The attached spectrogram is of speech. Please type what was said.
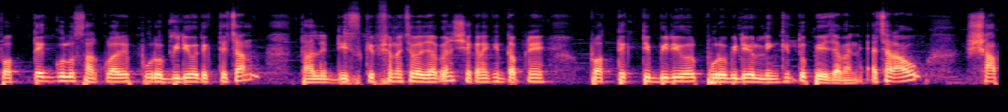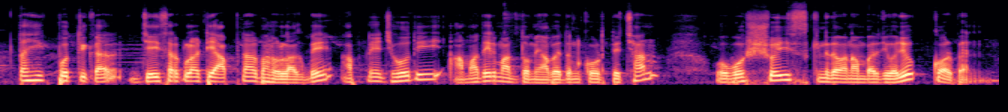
প্রত্যেকগুলো সার্কুলারের পুরো ভিডিও দেখতে চান, তাহলে ডিসক্রিপশনে চলে যাবেন। সেখানে কিন্তু আপনি প্রত্যেকটি ভিডিওর পুরো ভিডিওর লিঙ্ক কিন্তু পেয়ে যাবেন। এছাড়াও সাপ্তাহিক পত্রিকার যেই সার্কুলারটি আপনার ভালো লাগবে, আপনি যদি আমাদের মাধ্যমে আবেদন করতে চান, অবশ্যই স্ক্রিনে দেওয়া নাম্বারে যোগাযোগ করবেন।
